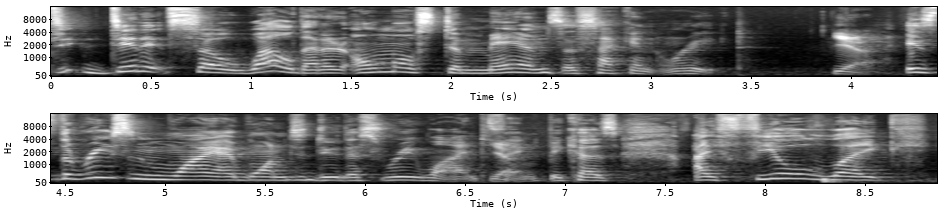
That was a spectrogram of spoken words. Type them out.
d- did it so well that it almost demands a second read. yeah. Is the reason why I wanted to do this rewind Yeah. thing because I feel like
